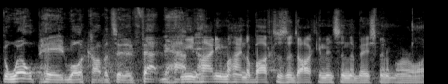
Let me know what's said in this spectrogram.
the well-paid well-compensated fat and happy mean, hiding behind the boxes of documents in the basement at Mar-a-Lago.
